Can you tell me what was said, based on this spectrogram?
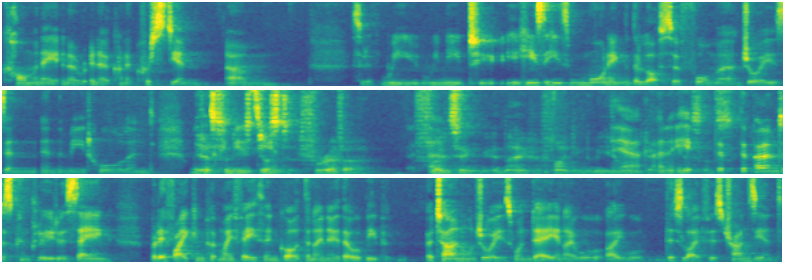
culminate in a in a kind of Christian. Um, sort of we we need to he's he's mourning the loss of former joys in in the mead hall and with yes, his community and he's just forever floating um, in the hope of finding the mead yeah hall again. and he, the, the poem does conclude with saying but if I can put my faith in God then I know there will be eternal joys one day and I will I will this life is transient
